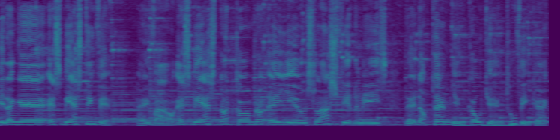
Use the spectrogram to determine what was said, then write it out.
vị đang nghe SBS tiếng Việt, hãy vào sbs.com.au/vietnamese để đọc thêm những câu chuyện thú vị khác.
